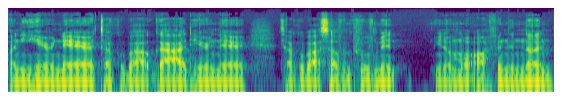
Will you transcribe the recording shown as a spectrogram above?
money here and there. I talk about God here and there. I talk about self improvement, you know, more often than none,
